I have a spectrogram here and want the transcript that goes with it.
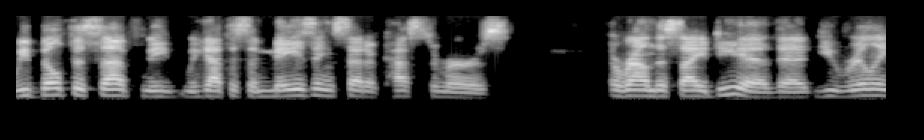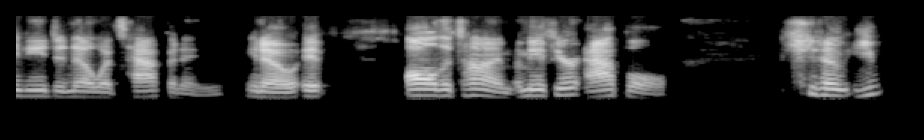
we built this up, we, we got this amazing set of customers around this idea that you really need to know what's happening you know it all the time i mean if you're apple you know you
